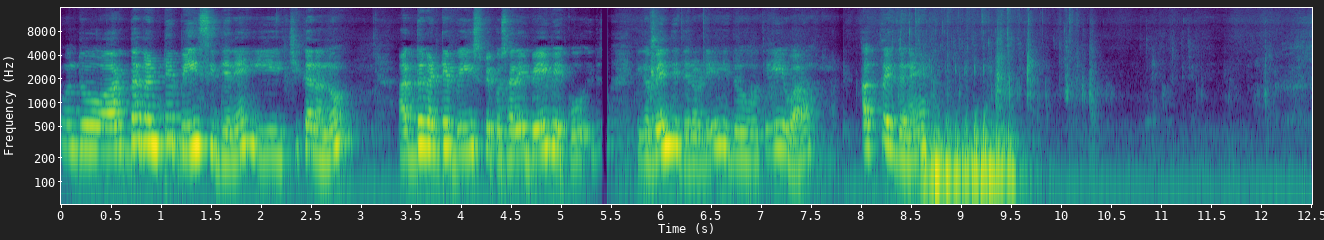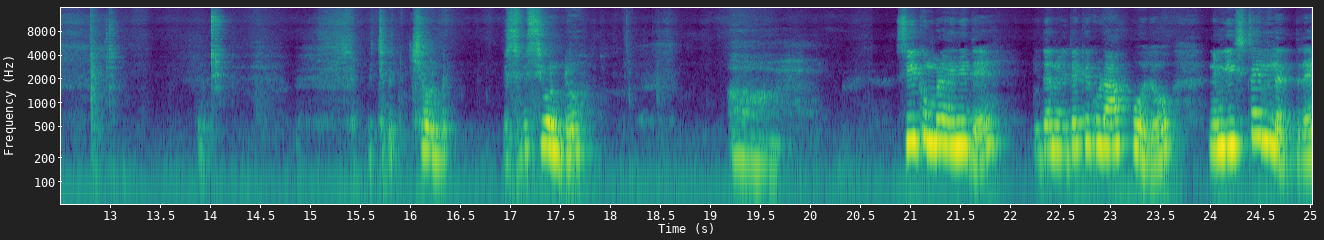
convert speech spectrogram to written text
ಒಂದು ಅರ್ಧ ಗಂಟೆ ಬೇಯಿಸಿದ್ದೇನೆ ಈ ಚಿಕನನ್ನು ಅರ್ಧ ಗಂಟೆ ಬೇಯಿಸ್ಬೇಕು, ಸರಿ ಬೇಯಬೇಕು. ಇದು ಈಗ ಬೆಂದಿದೆ ನೋಡಿ, ಇದು ತೆಗೆಯುವ. ಆಗ್ತಾ ಇದ್ದೇನೆ. ಬೆಚ್ಚ ಉಂಟು, ಬಿಸಿ ಬಿಸಿ ಉಂಟು. ಸಿಹಿ ಕುಂಬಳ ಏನಿದೆ, ಇದನ್ನು ಇದಕ್ಕೆ ಕೂಡ ಹಾಕ್ಬೋದು. ನಿಮಗೆ ಇಷ್ಟ ಇಲ್ಲದ್ರೆ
